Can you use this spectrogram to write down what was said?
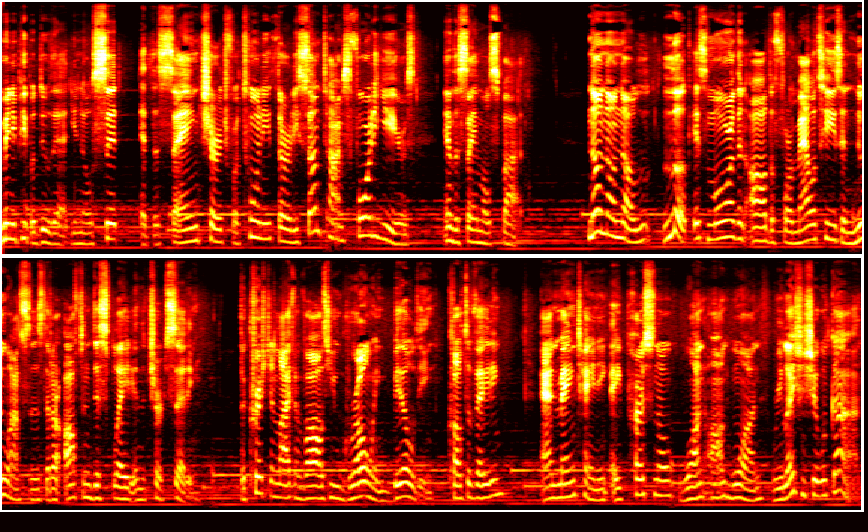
Many people do that, you know, sit at the same church for 20, 30, sometimes 40 years in the same old spot. No, no, no. Look, it's more than all the formalities and nuances that are often displayed in the church setting. The Christian life involves you growing, building, cultivating, and maintaining a personal one on one relationship with God.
